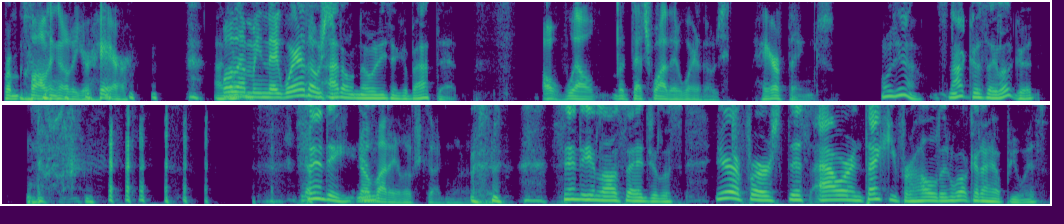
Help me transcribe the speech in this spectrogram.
from falling out of your hair. I well, I mean, they wear those. I don't know anything about that. Oh, well, but that's why they wear those hair things. Well, yeah, it's not because they look good. Cindy, in- Nobody looks good in one of those. Cindy in Los Angeles, you're at first this hour, and thank you for holding. What could I help you with?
